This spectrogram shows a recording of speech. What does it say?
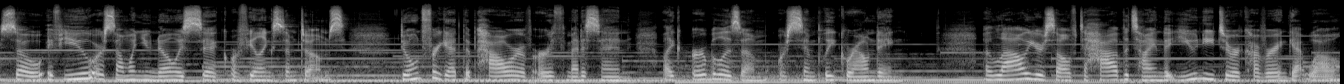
So, if you or someone you know is sick or feeling symptoms, don't forget the power of earth medicine like herbalism or simply grounding. Allow yourself to have the time that you need to recover and get well.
